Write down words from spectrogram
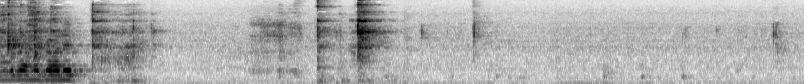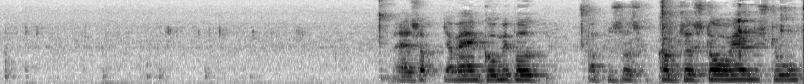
må det være med at gøre det. Altså, jeg vil have en gummibåd, og den så kommer til at stå herinde i stuen.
